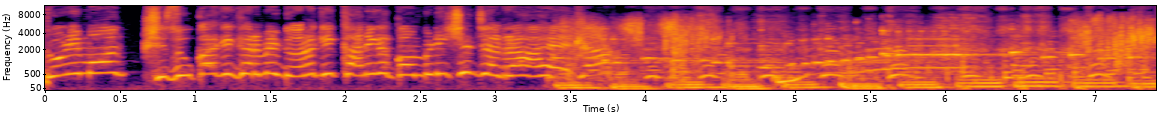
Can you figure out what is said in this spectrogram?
डोरेमोन शिजुका के घर में डोरा केक खाने का कंपटीशन चल रहा है।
